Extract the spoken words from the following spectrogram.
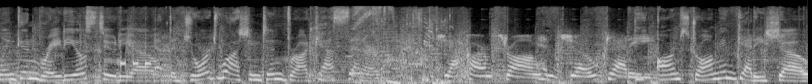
Lincoln Radio Studio at the George Washington Broadcast Center, Jack Armstrong and Joe Getty. The Armstrong and Getty Show.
